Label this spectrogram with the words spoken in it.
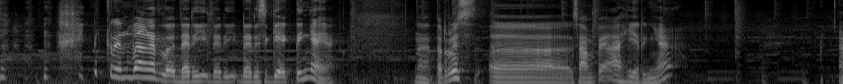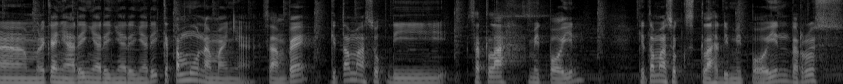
keren banget loh dari dari dari segi aktingnya ya. Nah terus uh, sampai akhirnya uh, mereka nyari nyari nyari nyari ketemu namanya. Sampai kita masuk di setelah midpoint kita masuk setelah di midpoint terus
